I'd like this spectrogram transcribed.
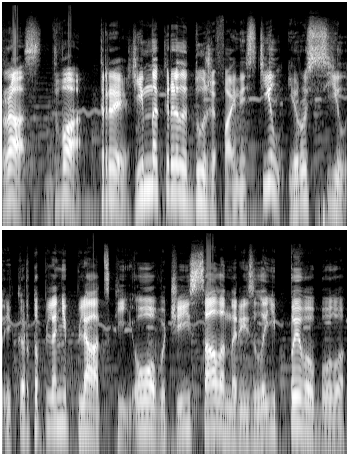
Раз, два, три. Їм накрили дуже файний стіл, і розсіл, і картопляні пляцки, і овочі, і сала нарізали, і пиво було.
